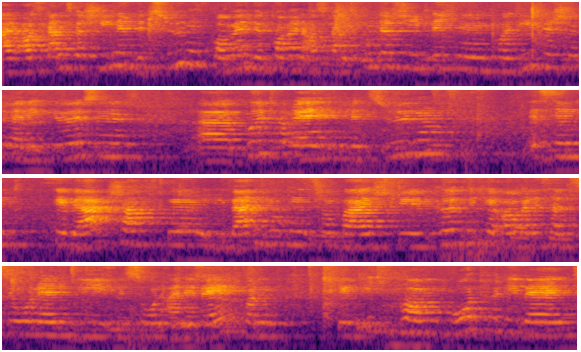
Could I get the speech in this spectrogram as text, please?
aus ganz verschiedenen Bezügen kommen. Wir kommen aus ganz unterschiedlichen politischen, religiösen, äh, kulturellen Bezügen. Es sind Gewerkschaften, die Wertejugend zum Beispiel, kirchliche Organisationen wie Mission Eine Welt, von dem ich komme, Brot für die Welt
